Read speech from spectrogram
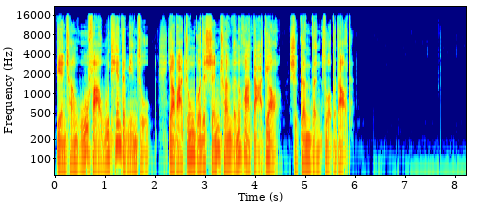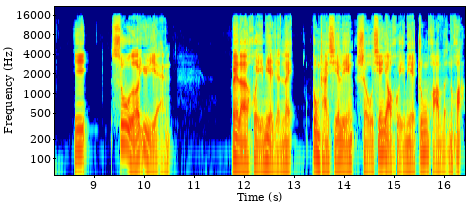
变成无法无天的民族，要把中国的神传文化打掉，是根本做不到的。一，苏俄预演。为了毁灭人类，共产邪灵首先要毁灭中华文化。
